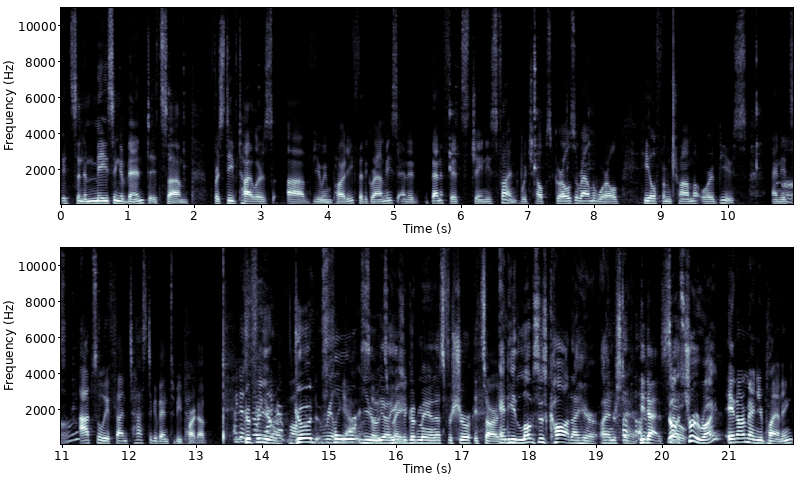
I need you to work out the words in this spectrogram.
It's an amazing event. It's um, for Steve Tyler's uh, viewing party for the Grammys, and it benefits Janie's Fund, which helps girls around the world heal from trauma or abuse. And it's absolutely a fantastic event to be part of. He does Good for you. wonderful. Good Really for good. you. So it's yeah, he's a good man, that's for sure. It's ours. And he loves his cod, I hear. I understand. He does. No, So it's true, right? In our menu planning,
